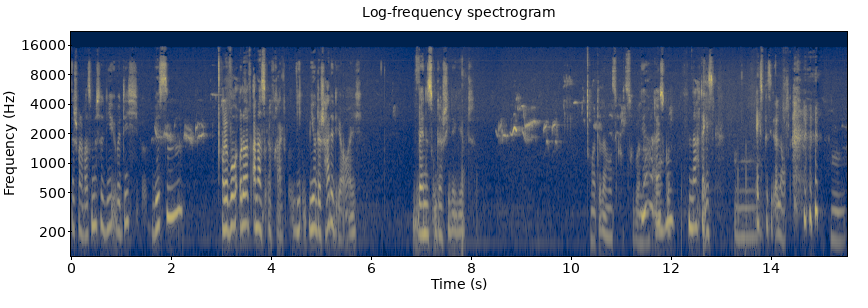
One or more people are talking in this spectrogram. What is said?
sehr spannend. Was müsste die über dich wissen? Oder, wo, oder anders gefragt, wie, wie unterscheidet ihr euch, wenn es Unterschiede gibt? Warte, da muss ich kurz drüber ja, nachdenken. Alles gut. Nachdenken ist hm. explizit erlaubt. Hm.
